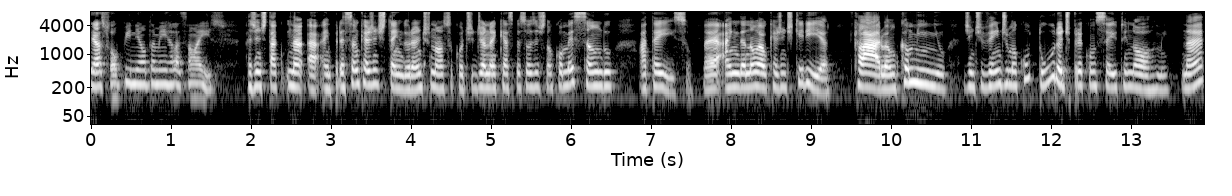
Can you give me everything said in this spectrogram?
é a sua opinião também em relação a isso. A gente tá a impressão que a gente tem durante o nosso cotidiano é que as pessoas estão começando a ter isso, né? Ainda não é o que a gente queria. Claro, é um caminho. A gente vem de uma cultura de preconceito enorme, né?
